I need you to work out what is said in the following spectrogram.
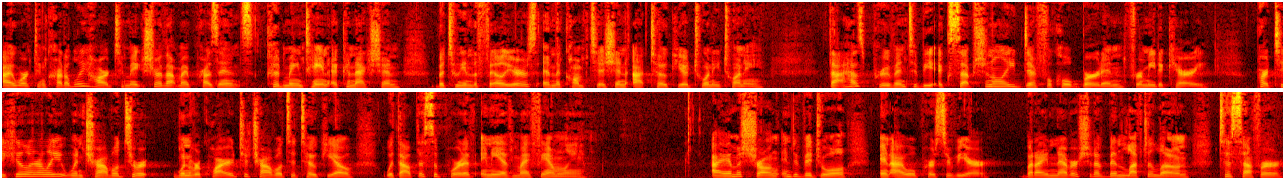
I worked incredibly hard to make sure that my presence could maintain a connection between the failures and the competition at Tokyo 2020. That has proven to be exceptionally difficult burden for me to carry, particularly when traveled to when required to travel to Tokyo without the support of any of my family. I am a strong individual and I will persevere, but I never should have been left alone to suffer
